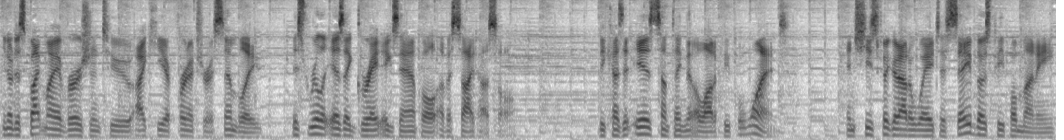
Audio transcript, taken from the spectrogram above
You know, despite my aversion to IKEA furniture assembly, this really is a great example of a side hustle because it is something that a lot of people want. And she's figured out a way to save those people money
